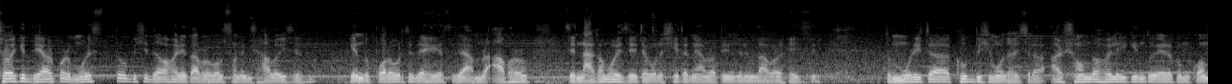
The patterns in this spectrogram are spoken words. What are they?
সবাইকে দেওয়ার পর মরিচ তো বেশি দেওয়া হয়নি, তারপর বলছে অনেক ঝাল হয়েছে। কিন্তু পরবর্তী দেখা গেছে যে আমরা আবার যে নাগামরিচ যেটা বলে সেটা নিয়ে আমরা তিনজন মিলে আবার খেয়েছি তো মুড়িটা খুব বেশি মজা হয়েছিল। আর সন্ধ্যা হলেই কিন্তু এরকম কম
